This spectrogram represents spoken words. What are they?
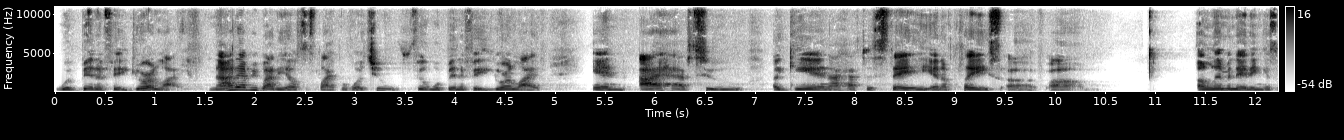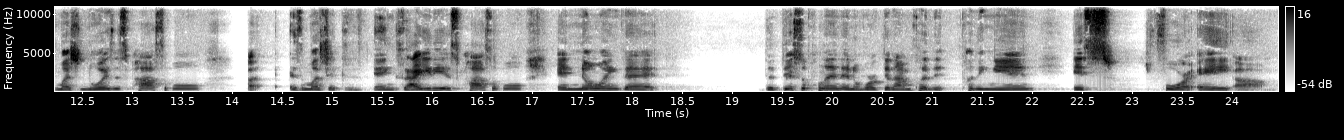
would benefit your life. Not everybody else's life but what you feel will benefit your life. And i have to again i have to stay in a place of um, eliminating as much noise as possible uh, as much anxiety as possible and knowing that the discipline and the work that I'm putting putting in is for a um,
